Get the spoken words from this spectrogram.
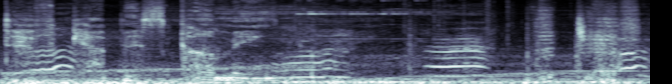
death cap is coming. The death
